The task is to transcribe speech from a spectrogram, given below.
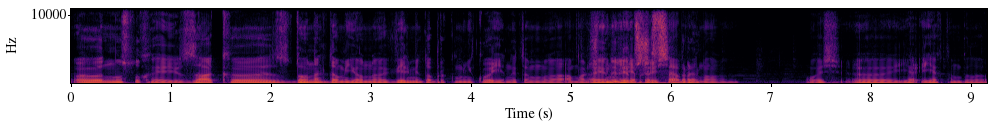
Э, ну слухай зак з дональдам ён вельмі добра камунікуе. Яны там амаль лепшыя сябры но ось э, як там было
